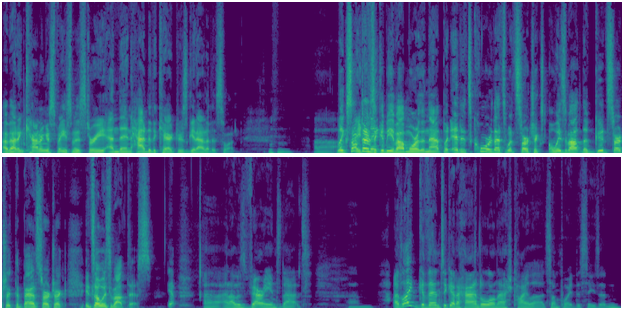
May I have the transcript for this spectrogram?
about encountering a space mystery, and then how do the characters get out of this one? uh, Like sometimes it think- could be about more than that, but at its core, that's what Star Trek's always about. The good Star Trek, the bad Star Trek. It's always about this. Yep, uh, and I was very into that. Um, I'd like them to get a handle on Ash Tyler at some point this season.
